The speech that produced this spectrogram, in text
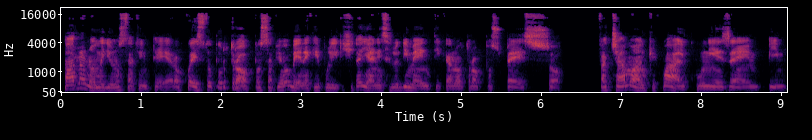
parlo a nome di uno Stato intero. Questo purtroppo sappiamo bene che i politici italiani se lo dimenticano troppo spesso. Facciamo anche qua alcuni esempi.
